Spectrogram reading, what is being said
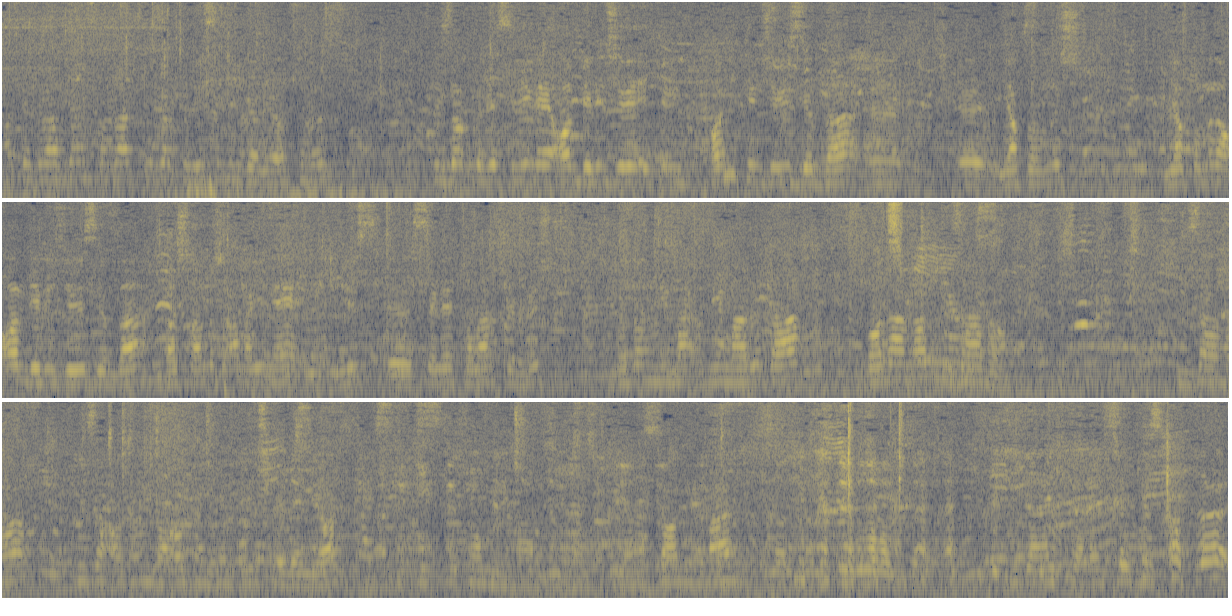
Katedralden sonra Pisa Kulesi'ni görüyorsunuz. Pisa Kulesi yine 11. ve 12. yüzyılda e, e, yapılmış. Yapımına 11. yüzyılda başlamış ama yine 100 e, sene falan sürmüş. Bunun mima- mimarı da Bonanno Pisano. Pisano, Pisa adının da oradan geldiği söyleniyor. İlk ve son mimar. Son mimar İşte bulamamışlar. 8 katlı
